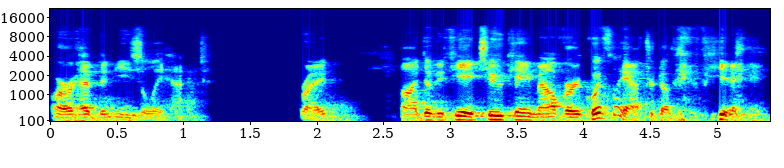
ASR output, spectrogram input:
are have been easily hacked, right? Uh, WPA2 came out very quickly after WPA,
